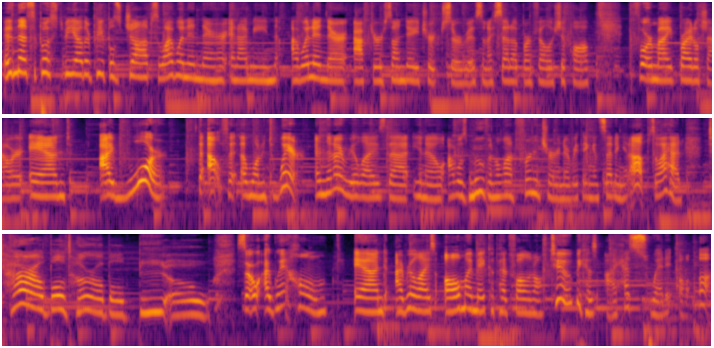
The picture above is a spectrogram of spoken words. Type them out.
Isn't that supposed to be other people's job? So I went in there and I mean I went in there after Sunday church service and I set up our fellowship hall for my bridal shower and I wore the outfit I wanted to wear. And then I realized that, you know, I was moving a lot of furniture and everything and setting it up. So I had terrible, terrible BO. So I went home and I realized all my makeup had fallen off too because I had sweat it all off.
